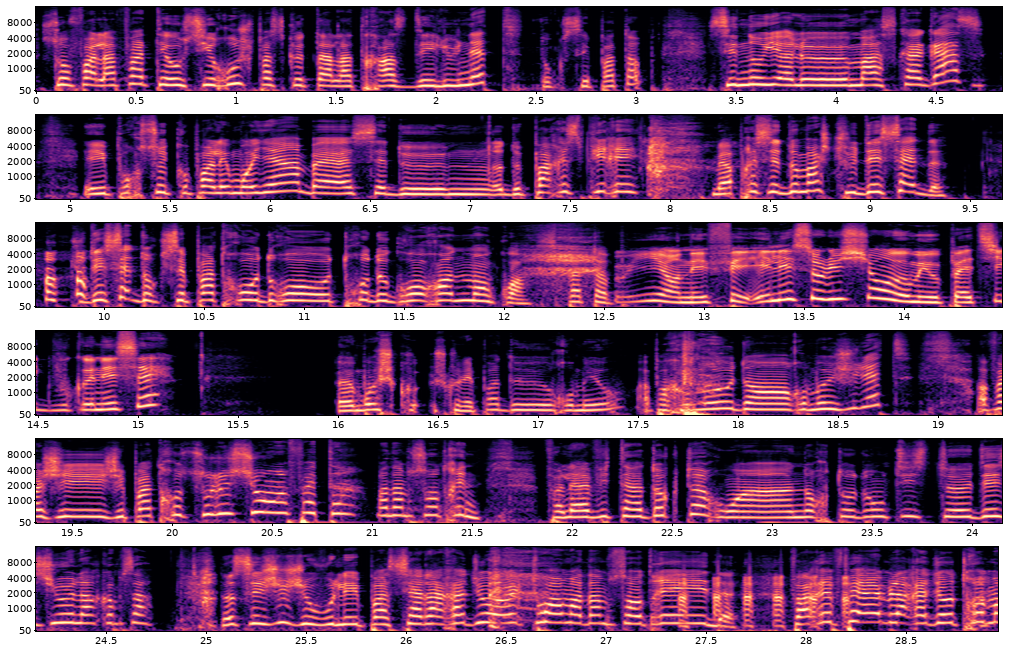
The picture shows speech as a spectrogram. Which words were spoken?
Sauf à la fin, t'es aussi rouge parce que t'as la trace des lunettes, donc c'est pas top. Sinon, il y a le masque à gaz. Et pour ceux qui n'ont pas les moyens, ben, c'est de de pas respirer. Mais après, c'est dommage, tu décèdes. Tu décèdes, donc c'est pas trop, trop, trop de gros rendement, quoi. C'est pas top. Oui, en effet. Et les solutions homéopathiques, vous connaissez? Euh, moi, je, je connais pas de Roméo. À part Roméo dans Roméo et Juliette. Enfin, j'ai pas trop de solutions, en fait, hein, Madame Sandrine. Fallait inviter un docteur ou un orthodontiste des yeux, là, comme ça. Non, c'est juste, je voulais passer à la radio avec toi, Madame Sandrine. Phare FM, la radio autrement.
